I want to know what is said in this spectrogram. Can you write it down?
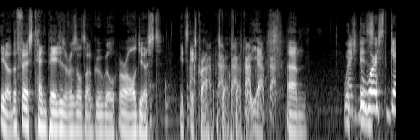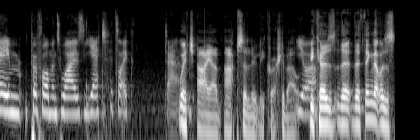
You know, the first ten pages of results on Google were all just it's it's crap, it's crap, it's crap, yeah. Um, which like the is- worst game performance wise yet. It's like, damn. which I am absolutely crushed about. Because the the thing that was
